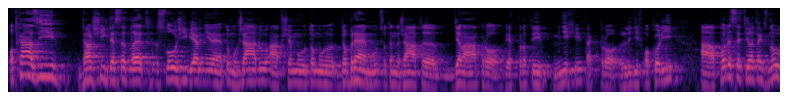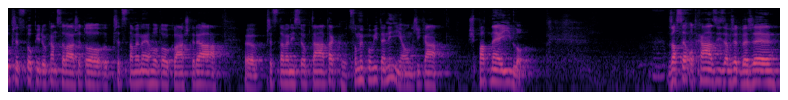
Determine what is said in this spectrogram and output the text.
Odchází dalších deset let, slouží věrně tomu řádu a všemu tomu dobrému, co ten řád eh, dělá pro, jak pro ty mnichy, tak pro lidi v okolí. A po deseti letech znovu předstoupí do kanceláře toho představeného toho kláštera a eh, představený se optá, tak co mi povíte nyní? A on říká, špatné jídlo zase odchází, zavře dveře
